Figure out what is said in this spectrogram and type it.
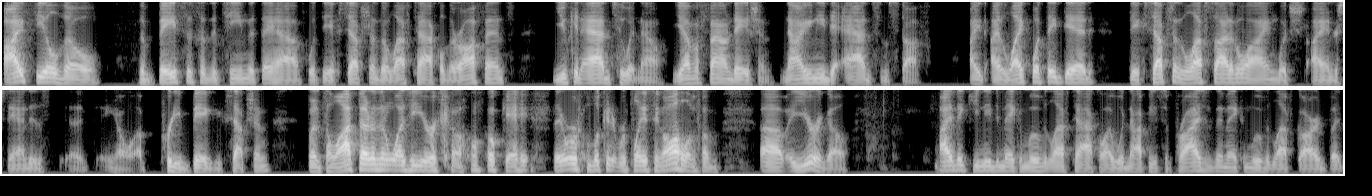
I feel though the basis of the team that they have, with the exception of their left tackle, their offense, you can add to it now. You have a foundation. Now you need to add some stuff. I, I like what they did. The exception of the left side of the line, which I understand is uh, you know a pretty big exception, but it's a lot better than it was a year ago. okay, they were looking at replacing all of them uh, a year ago. I think you need to make a move at left tackle. I would not be surprised if they make a move at left guard, but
